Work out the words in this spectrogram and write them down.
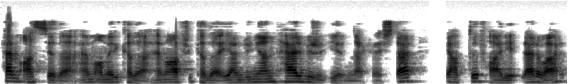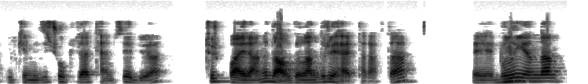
Hem Asya'da hem Amerika'da hem Afrika'da yani dünyanın her bir yerinde arkadaşlar yaptığı faaliyetler var. Ülkemizi çok güzel temsil ediyor. Türk bayrağını dalgalandırıyor her tarafta. E, bunun yanında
